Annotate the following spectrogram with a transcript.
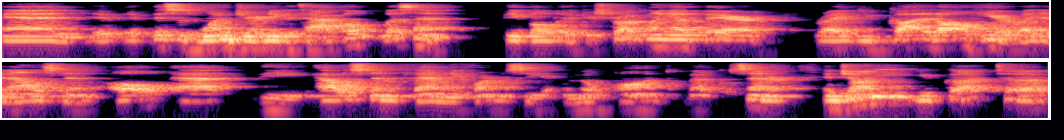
And if, if this is one journey to tackle, listen, people, if you're struggling out there, right, you've got it all here, right, in Alliston, all at the Alliston Family Pharmacy at the Mill Pond Medical Center. And Johnny, you've got uh,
